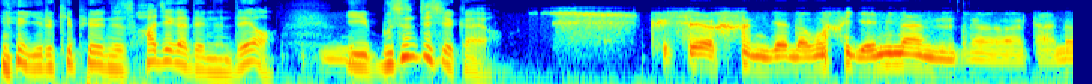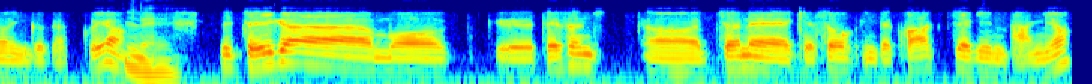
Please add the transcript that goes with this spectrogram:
이렇게 표현해서 화제가 됐는데요. 이 무슨 뜻일까요? 글쎄요, 이제 너무 예민한 어, 단어인 것 같고요. 네. 저희가 뭐 그 대선 어 전에 계속 이제 과학적인 방역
